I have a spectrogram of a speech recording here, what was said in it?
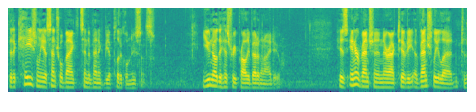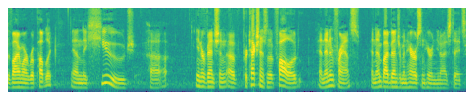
that occasionally a central bank that's independent can be a political nuisance. You know the history probably better than I do. His intervention in their activity eventually led to the Weimar Republic and the huge uh, intervention of protectionism that followed, and then in France, and then by Benjamin Harrison here in the United States,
